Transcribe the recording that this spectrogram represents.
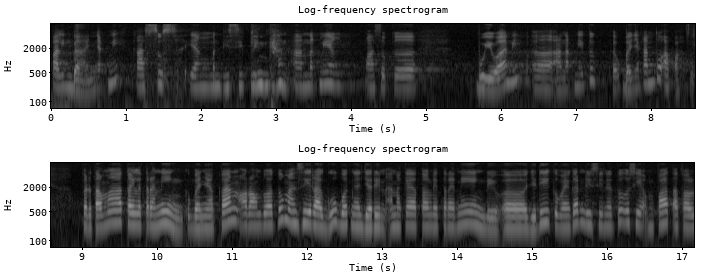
paling banyak nih kasus yang mendisiplinkan anak nih yang masuk ke Bu Iwa nih uh, anaknya itu kebanyakan tuh apa? Pertama toilet training, kebanyakan orang tua tuh masih ragu buat ngajarin anaknya toilet training. Di, uh, jadi kebanyakan di sini tuh usia 4 atau 5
